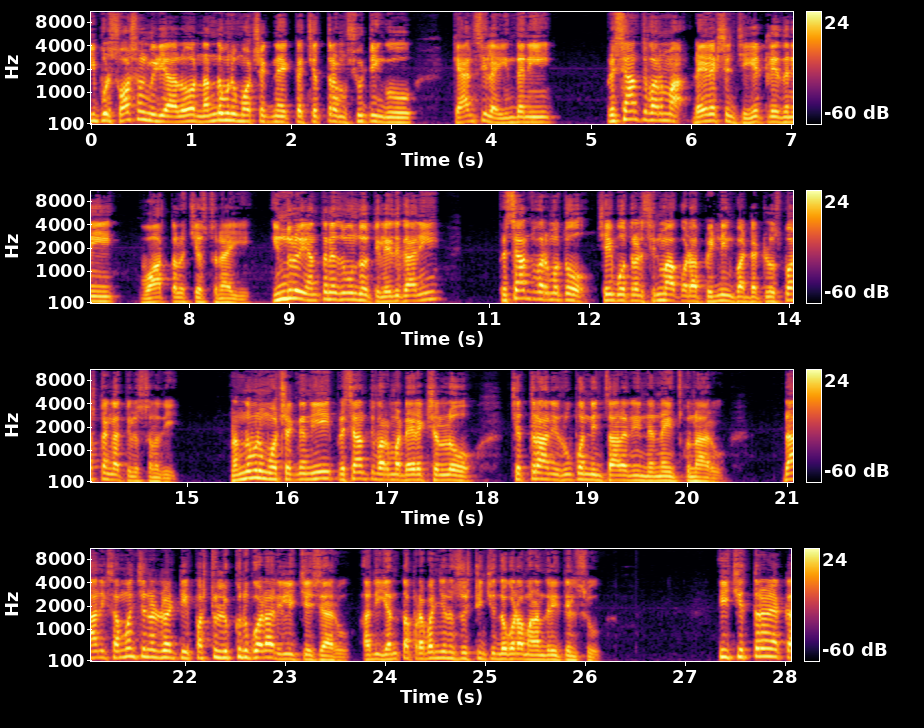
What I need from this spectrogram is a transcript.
ఇప్పుడు సోషల్ మీడియాలో నందమూరి మోక్షజ్ఞ యొక్క చిత్రం షూటింగు క్యాన్సిల్ అయిందని ప్రశాంత్ వర్మ డైరెక్షన్ చేయట్లేదని వార్తలు చేస్తున్నాయి ఇందులో ఎంత నిజముందో తెలియదు కానీ ప్రశాంత్ వర్మతో చేయబోతున్న సినిమా కూడా పెండింగ్ పడ్డట్లు స్పష్టంగా తెలుస్తున్నది. నందమూరి మోక్షజ్ఞని ప్రశాంత్ వర్మ డైరెక్షన్లో చిత్రాన్ని రూపొందించాలని నిర్ణయించుకున్నారు. దానికి సంబంధించినటువంటి ఫస్ట్ లుక్ను కూడా రిలీజ్ చేశారు. అది ఎంత ప్రపంచం సృష్టించిందో కూడా మనందరికీ తెలుసు. ఈ చిత్రం యొక్క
